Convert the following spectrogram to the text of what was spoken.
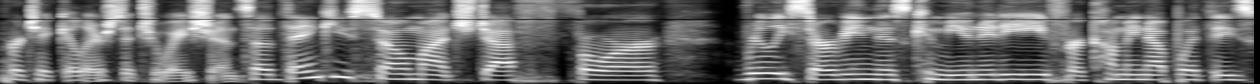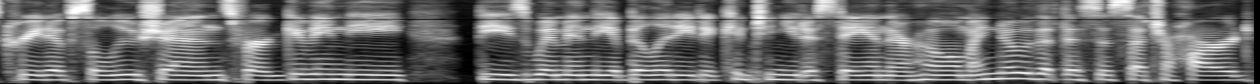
particular situation. So thank you so much Jeff for really serving this community, for coming up with these creative solutions, for giving the these women the ability to continue to stay in their home. I know that this is such a hard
